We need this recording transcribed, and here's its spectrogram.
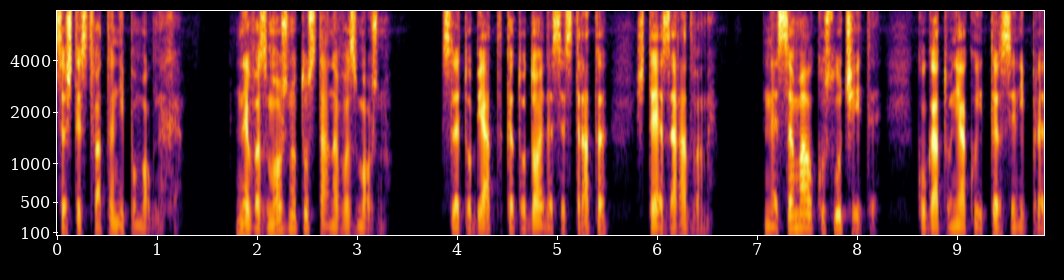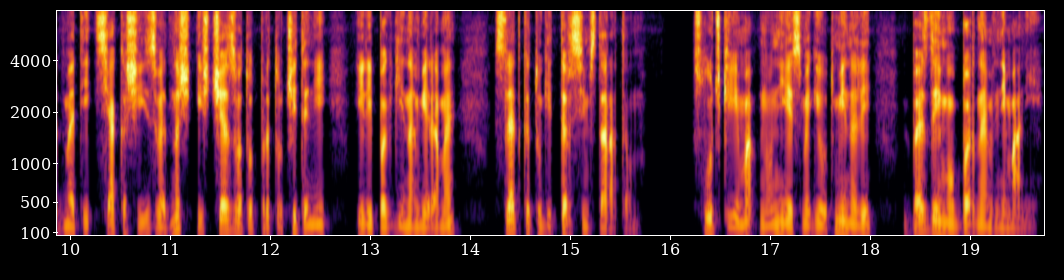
Съществата ни помогнаха. Невъзможното стана възможно. След обяд, като дойде сестрата, ще я зарадваме. Не са малко случаите, когато някои търсени предмети сякаш изведнъж изчезват от пред очите ни или пък ги намираме, след като ги търсим старателно. Случки има, но ние сме ги отминали, без да им обърнем внимание.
